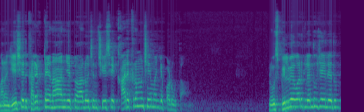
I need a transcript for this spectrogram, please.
మనం చేసేది కరెక్టేనా అని చెప్పి ఆలోచన చేసే కార్యక్రమం చేయమని చెప్పి అడుగుతా. నువ్వు స్పిల్వే వర్కులు ఎందుకు చేయలేదు?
